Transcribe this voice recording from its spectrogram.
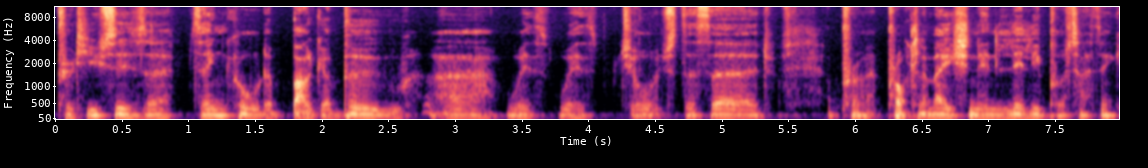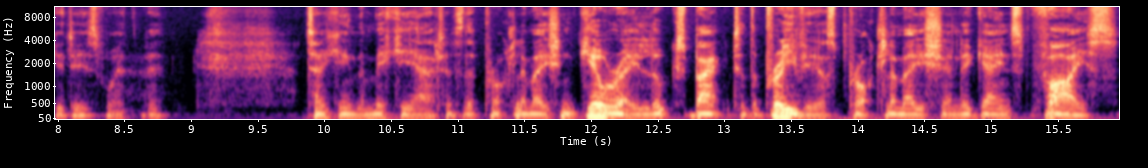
Produces a thing called a bugaboo uh, with with George III, a pro- proclamation in Lilliput, I think it is, with, with taking the mickey out of the proclamation. Gillray looks back to the previous proclamation against vice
